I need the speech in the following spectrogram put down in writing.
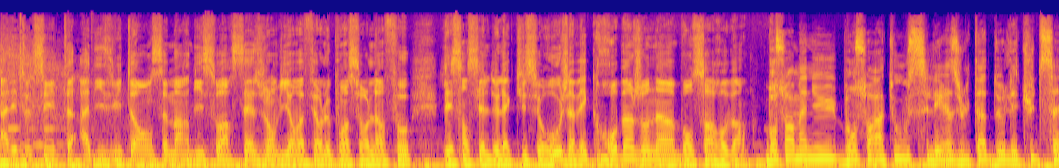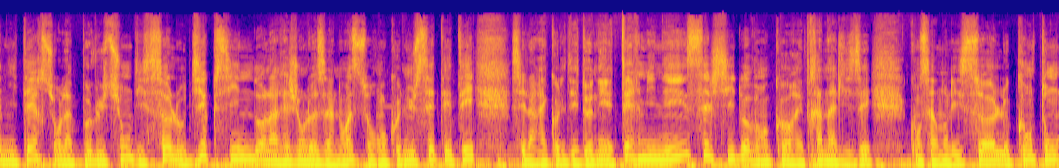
Allez tout de suite à 18h ce mardi soir 16 janvier, on va faire le point sur l'info, l'essentiel de l'actu sur rouge avec Robin Jaunin. Bonsoir Robin. Bonsoir Manu, bonsoir à tous. Les résultats de l'étude sanitaire sur la pollution des sols au dioxine dans la région lausannoise seront connus cet été. Si la récolte des données est terminée, celles-ci doivent encore être analysées. Concernant les sols, cantons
